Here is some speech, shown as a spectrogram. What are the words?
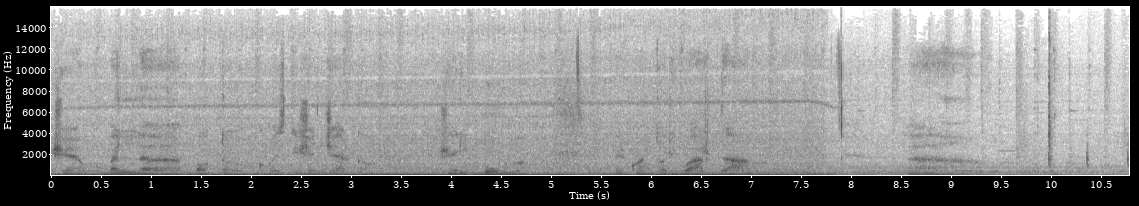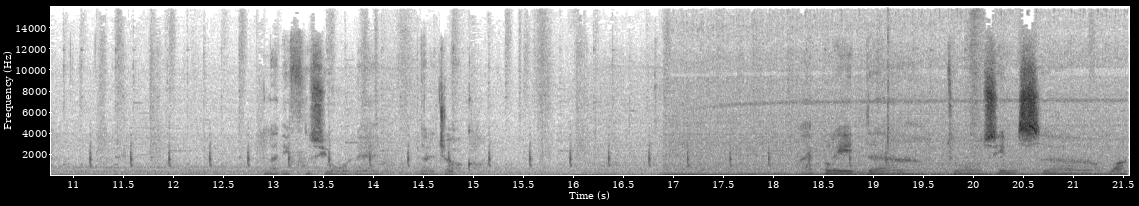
fece un bel botto come si dice in gergo. C'è il boom per quanto riguarda eh, la diffusione del gioco. Played uh, to Sims uh, 1 uh,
